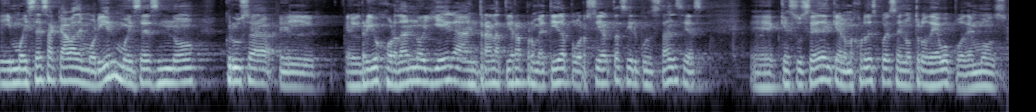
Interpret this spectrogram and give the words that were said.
Y Moisés acaba de morir, Moisés no cruza el, el río Jordán, no llega a entrar a la tierra prometida por ciertas circunstancias. Eh, que suceden, que a lo mejor después en otro Devo podemos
